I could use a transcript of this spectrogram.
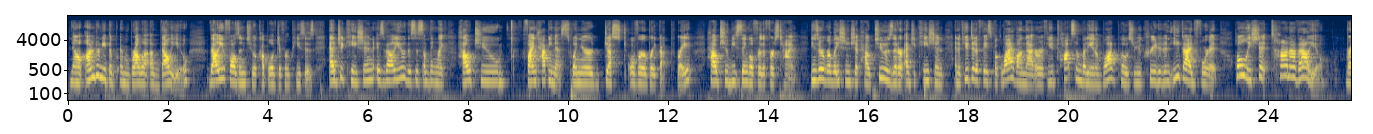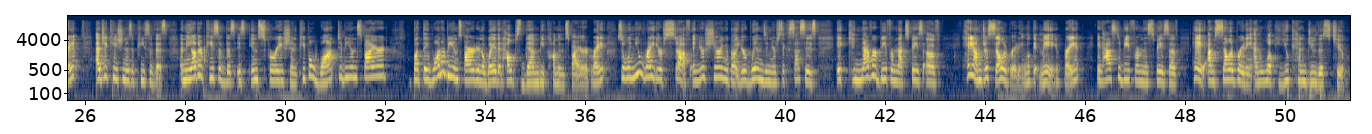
Now, underneath the umbrella of value, value falls into a couple of different pieces. Education is value. This is something like how to find happiness when you're just over a breakup, right? How to be single for the first time. These are relationship how to's that are education. And if you did a Facebook Live on that, or if you taught somebody in a blog post, or you created an e guide for it, holy shit, ton of value, right? Education is a piece of this. And the other piece of this is inspiration. People want to be inspired, but they want to be inspired in a way that helps them become inspired, right? So when you write your stuff and you're sharing about your wins and your successes, it can never be from that space of, hey, I'm just celebrating. Look at me, right? It has to be from the space of, hey, I'm celebrating and look, you can do this too.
